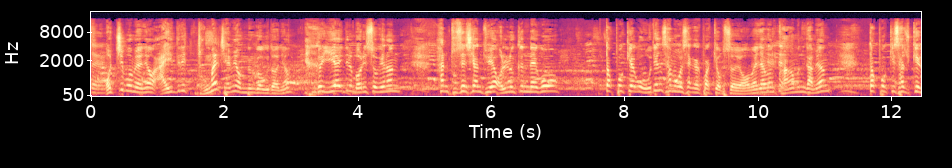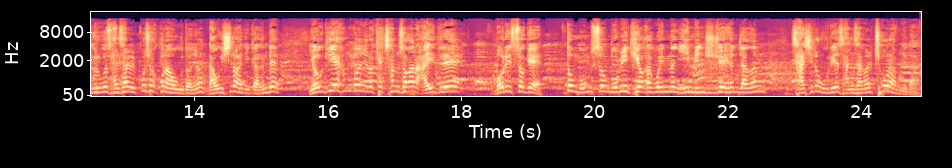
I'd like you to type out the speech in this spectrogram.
네. 어찌 보면요 아이들이 정말 재미없는 거거든요. 그 이 아이들 머릿속에는 한 두세 시간 뒤에 얼른 끝내고 떡볶이하고 오뎅 사 먹을 생각밖에 없어요. 왜냐면 광화문 가면 떡볶이 사줄게 그러고 살살 꼬셔갖고 나오거든요. 나오기 싫어하니까. 근데 여기에 한번 이렇게 참석한 아이들의 머릿속에 또 몸속 몸이 기억하고 있는 이 민주주의 현장은 사실은 우리의 상상을 초월합니다.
